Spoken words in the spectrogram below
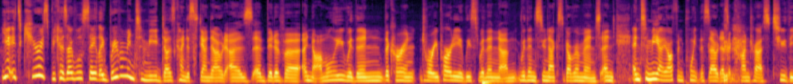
Yeah, it's curious because I will say, like, Braverman to me does kind of stand out as a bit of an anomaly within the current Tory party, at least within um, within Sunak's government. And and to me, I often point this out as a contrast to the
